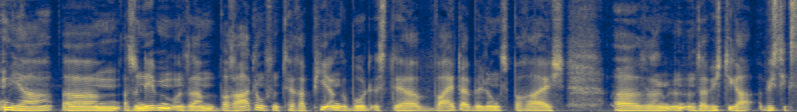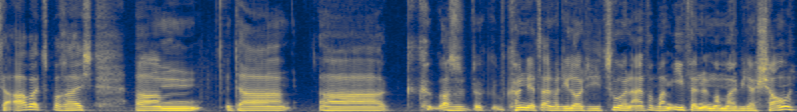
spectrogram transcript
Ja, ähm, also neben unserem Beratungs- und Therapieangebot ist der Weiterbildungsbereich äh, unser wichtiger, wichtigster Arbeitsbereich. Ähm, da also können jetzt einfach die Leute, die zuhören, einfach beim IFAN immer mal wieder schauen.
